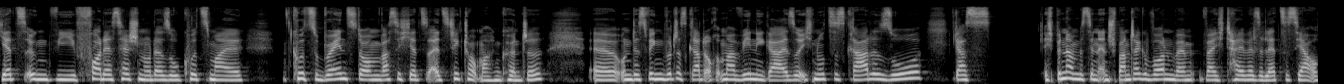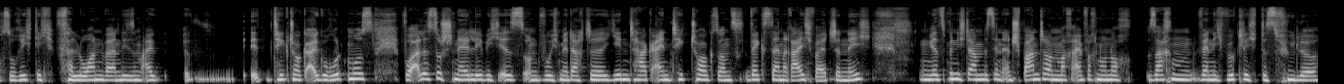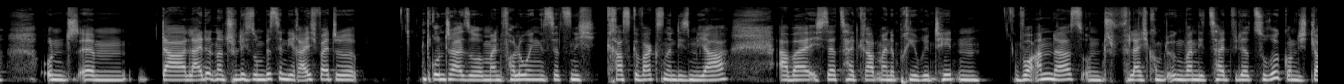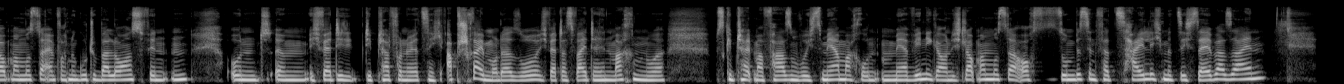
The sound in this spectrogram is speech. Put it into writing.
jetzt irgendwie vor der Session oder so kurz mal kurz zu brainstormen, was ich jetzt als TikTok machen könnte. Äh, und deswegen wird es gerade auch immer weniger. Also ich nutze es gerade so, dass ich bin da ein bisschen entspannter geworden, weil, weil ich teilweise letztes Jahr auch so richtig verloren war in diesem Al äh, TikTok-Algorithmus, wo alles so schnelllebig ist und wo ich mir dachte, jeden Tag ein TikTok, sonst wächst deine Reichweite nicht. Und jetzt bin ich da ein bisschen entspannter und mache einfach nur noch Sachen, wenn ich wirklich das fühle. Und ähm, da leidet natürlich so ein bisschen die Reichweite drunter. Also mein Following ist jetzt nicht krass gewachsen in diesem Jahr, aber ich setze halt gerade meine Prioritäten woanders und vielleicht kommt irgendwann die Zeit wieder zurück und ich glaube, man muss da einfach eine gute Balance finden und ähm, ich werde die, die Plattform jetzt nicht abschreiben oder so, ich werde das weiterhin machen, nur es gibt halt mal Phasen, wo ich es mehr mache und mehr weniger und ich glaube, man muss da auch so ein bisschen verzeihlich mit sich selber sein,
